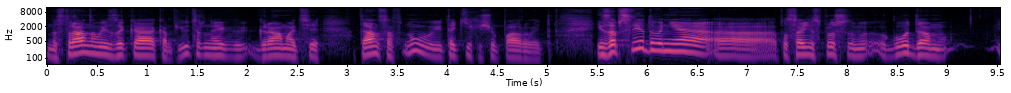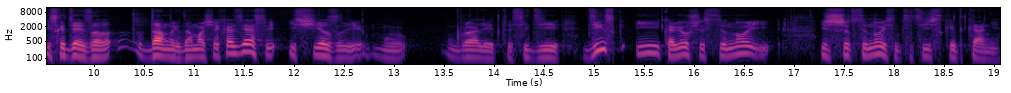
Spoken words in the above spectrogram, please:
иностранного языка, компьютерной грамоте, танцев, ну и таких еще пару. Из обследования э, по сравнению с прошлым годом, исходя из данных домашних хозяйств, исчезли, мы убрали это CD-диск и ковер шерстяной из шерстяной синтетической ткани.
